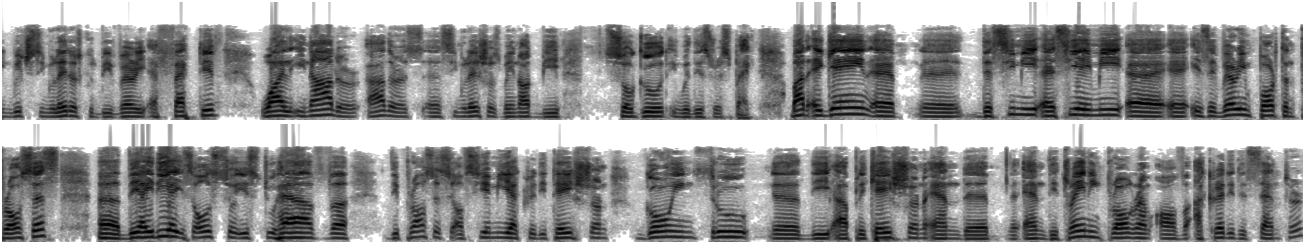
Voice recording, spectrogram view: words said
in which simulators could be very effective, while in other others uh, simulations may not be so good with this respect. But again, uh, uh, the CME, uh, CME uh, uh, is a very important process. Uh, the idea is also is to have the process of CME accreditation going through the application and uh, and the training program of accredited center.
